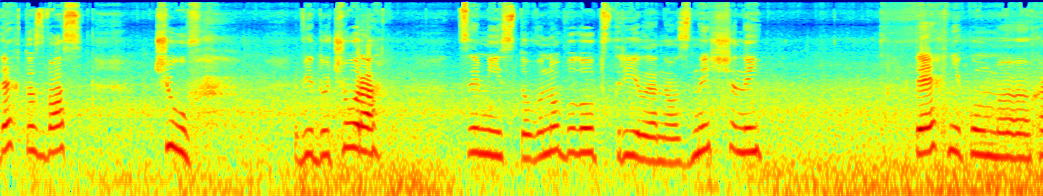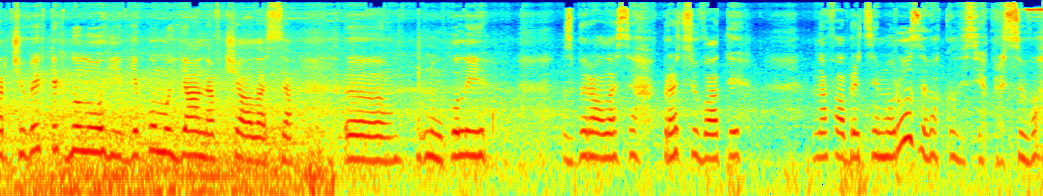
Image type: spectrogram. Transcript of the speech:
дехто з вас чув від учора це місто. Воно було обстріляно, знищений технікум е, харчових технологій, в якому я навчалася, е, ну, коли збиралася працювати на фабриці Морозива, колись я працювала.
